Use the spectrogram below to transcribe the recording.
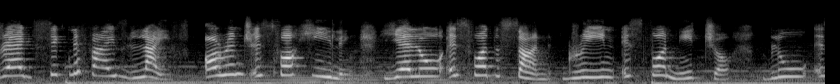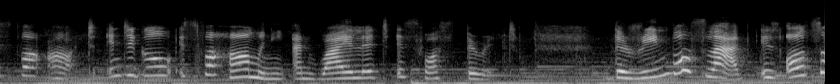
Red signifies life. Orange is for healing. Yellow is for the sun. Green is for nature. Blue is for art. Indigo is for harmony. And violet is for spirit. The rainbow flag is also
